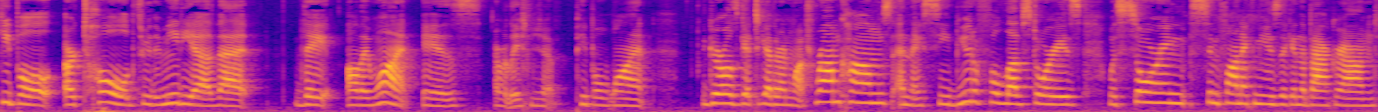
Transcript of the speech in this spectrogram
people are told through the media that they all they want is a relationship. People want girls get together and watch rom-coms and they see beautiful love stories with soaring symphonic music in the background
